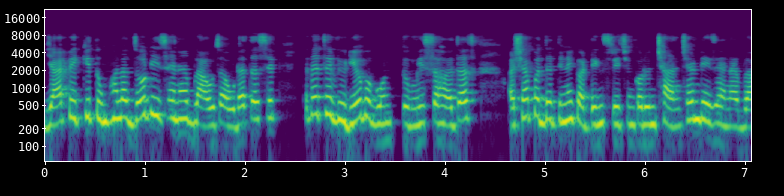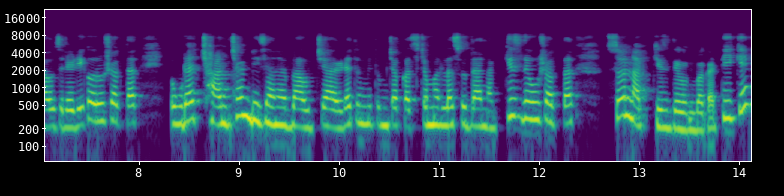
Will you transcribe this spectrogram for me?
यापैकी तुम्हाला जो डिझायनर ब्लाऊज आवडत असेल तर त्याचे व्हिडिओ बघून तुम्ही सहजच अशा पद्धतीने कटिंग स्टिचिंग करून छान छान डिझायनर ब्लाऊज रेडी करू शकतात. एवढ्या छान छान डिझायनर ब्लाऊजची आयडिया तुम्ही तुमच्या कस्टमरला सुद्धा नक्कीच देऊ शकतात. सो नक्कीच देऊन बघा. ठीक आहे?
